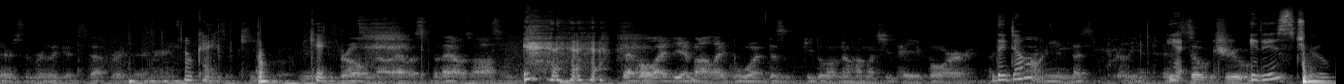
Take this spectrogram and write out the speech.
There's some really good stuff right there, Mary. Okay. Just keep, you Okay. keep rolling though. That was, but that was awesome. that whole idea about like what does people don't know how much you pay for. They don't. I mean, that's brilliant. And Yeah, It's so true. It is true.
